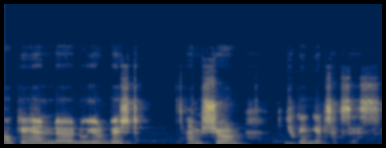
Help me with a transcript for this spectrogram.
okay and uh, do your best. I'm sure you can get success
